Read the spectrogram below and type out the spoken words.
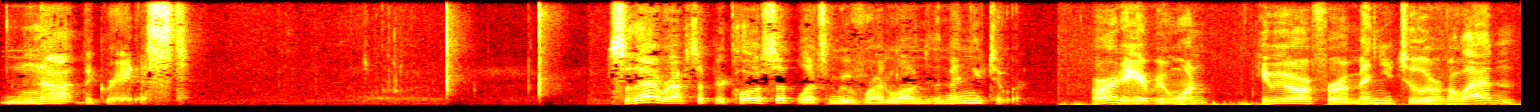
not the greatest. So that wraps up your close-up. Let's move right along to the menu tour. Alrighty everyone, here we are for a menu tour of Aladdin.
